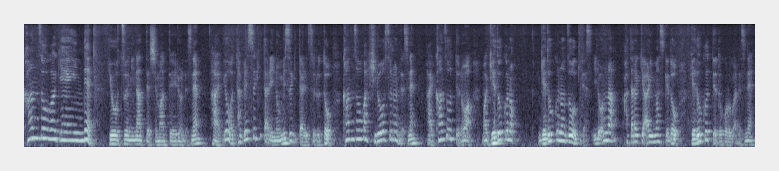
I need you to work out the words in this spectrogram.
肝臓が原因で腰痛になってしまっているんですね、はい、要は食べ過ぎたり飲み過ぎたりすると肝臓が疲労するんですね、はい、肝臓っていうのは、まあ、解毒の解毒の臓器です。いろんな働きありますけど解毒っていうところがですね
